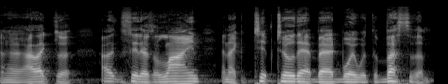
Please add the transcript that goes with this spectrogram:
Uh, I like to. I like to say there's a line, and I can tiptoe that bad boy with the best of them.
